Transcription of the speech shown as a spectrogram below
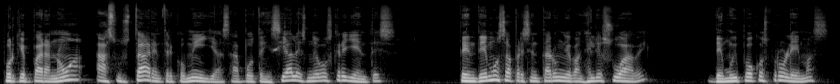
Porque para no asustar, entre comillas, a potenciales nuevos creyentes, tendemos a presentar un evangelio suave, de muy pocos problemas,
